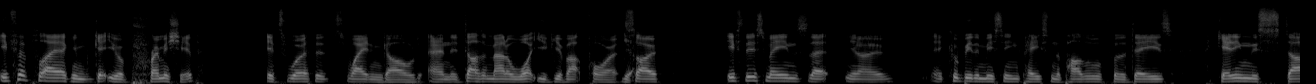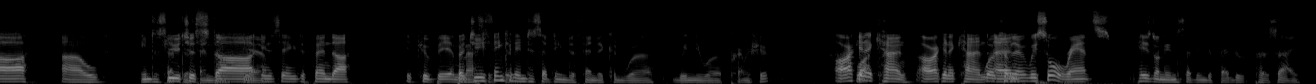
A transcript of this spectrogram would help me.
if a player can get you a premiership, it's worth its weight in gold, and it doesn't matter what you give up for it. Yeah. So, if this means that you know it could be the missing piece in the puzzle for the D's, getting this star, uh, future star, Yeah. intercepting defender, it could be a. But do you think an intercepting defender could worth win you a premiership? I reckon What? it can. I reckon it can. Well, and we saw Rance. He's not an intercepting defender per se.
